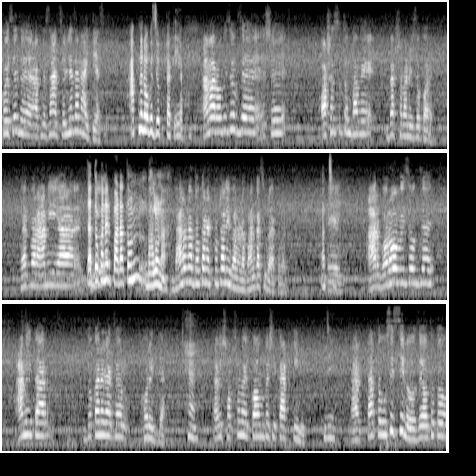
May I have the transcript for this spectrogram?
কইছে যে আপনি যান চলে যান আইতে আছে। আপনার অভিযোগটা কি এখন? আমার অভিযোগ যে সে অসচেতনভাবে ব্যবসা বাণিজ্য করে। এরপর আমি তার দোকানের পাড়াতন ভালো না? ভালো না দোকানে টোটালি ভালো না ভাঙ্গা ভাঙ্গাচুরা একেবারে। আচ্ছা। আর বড় অভিযোগ যে আমি তার দোকানের একজন খরিদ্দার। হ্যাঁ। আমি সবসময় কম বেশি কাঠ কিনি। জি। আর তার তো উচিত ছিল যে অন্তত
